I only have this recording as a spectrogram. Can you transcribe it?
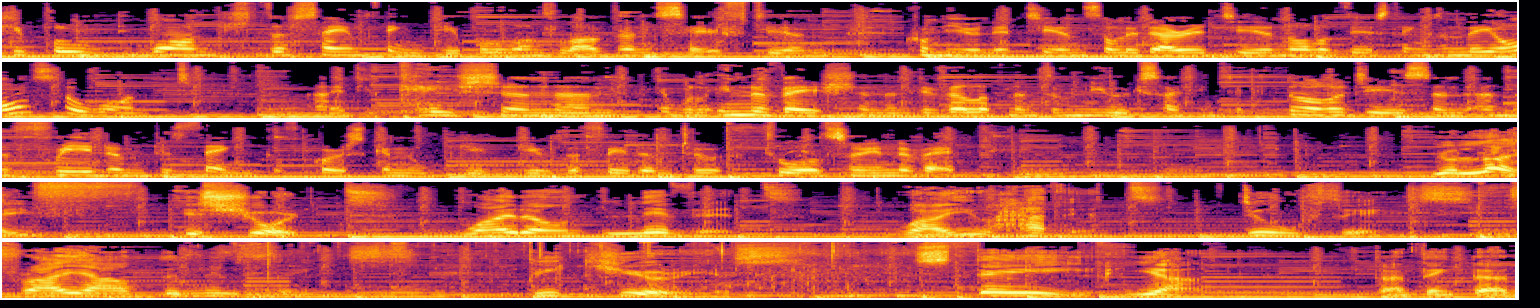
People want the same thing. People want love and safety and community and solidarity and all of these things. And they also want education and well, innovation and development of new exciting technologies and, and the freedom to think, of course, can give, give the freedom to, to also innovate. Your life is short. Why don't live it while you have it? Do things. Try out the new things. Be curious. Stay young. I think that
